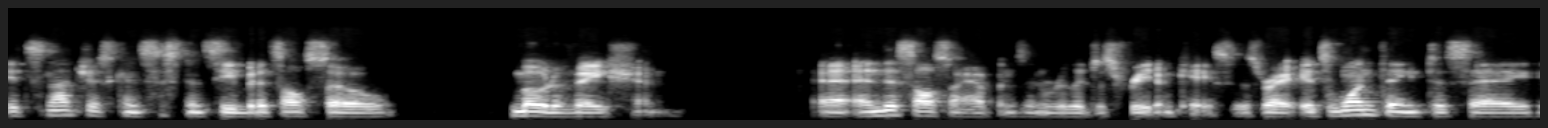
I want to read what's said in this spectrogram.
it's not just consistency but it's also motivation. And this also happens in religious freedom cases right? It's one thing to say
